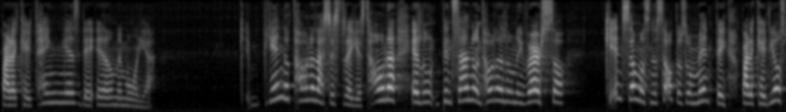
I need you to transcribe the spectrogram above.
para que tengas de él memoria? Viendo todas las estrellas, toda pensando en todo el universo, ¿Quién somos nosotros realmente para que Dios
